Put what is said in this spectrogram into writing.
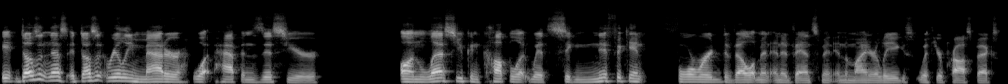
it doesn't nec- it doesn't really matter what happens this year unless you can couple it with significant forward development and advancement in the minor leagues with your prospects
